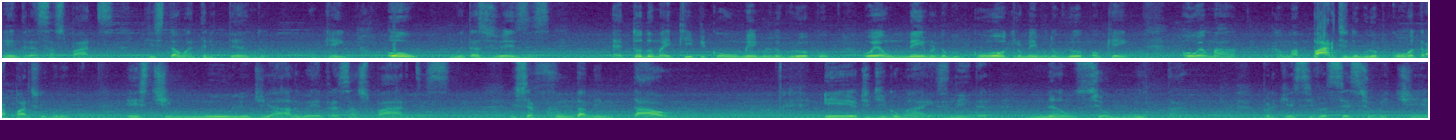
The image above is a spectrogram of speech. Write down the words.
entre essas partes que estão atritando, ok? Ou muitas vezes é toda uma equipe com um membro do grupo, ou é um membro do grupo com outro membro do grupo, ok? Ou é uma, uma parte do grupo com outra parte do grupo. Estimule o diálogo entre essas partes. Isso é fundamental. E eu te digo mais, líder, não se omita. Porque se você se omitir,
